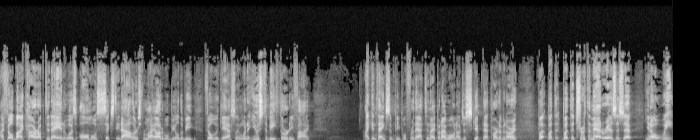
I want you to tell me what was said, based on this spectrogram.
I filled my car up today and it was almost $60 for my automobile to be filled with gasoline when it used to be 35. I can thank some people for that tonight, but I won't. I'll just skip that part of it, all right? But, but, the, but the truth of the matter is, is that, you know, we,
